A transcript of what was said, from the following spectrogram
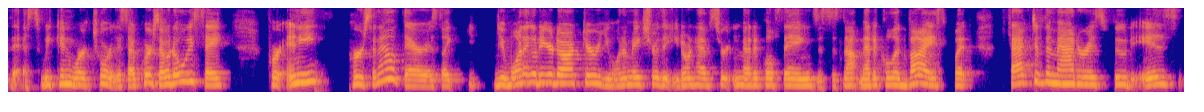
this. We can work toward this. Of course i would always say for any person out there is like you, you want to go to your doctor you want to make sure that you don't have certain medical things. This is not medical advice but fact of the matter is food is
